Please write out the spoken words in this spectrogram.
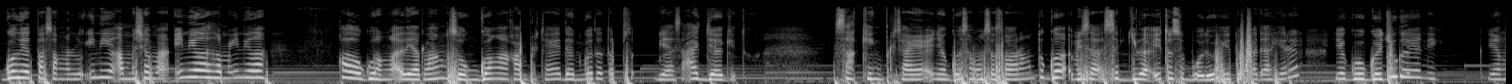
Gue lihat pasangan lu ini sama sama inilah sama inilah. Kalau gue nggak lihat langsung gue nggak akan percaya dan gue tetap biasa aja gitu saking percayanya gue sama seseorang tuh gue bisa segila itu sebodoh itu. Pada akhirnya ya gue gue juga yang di yang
